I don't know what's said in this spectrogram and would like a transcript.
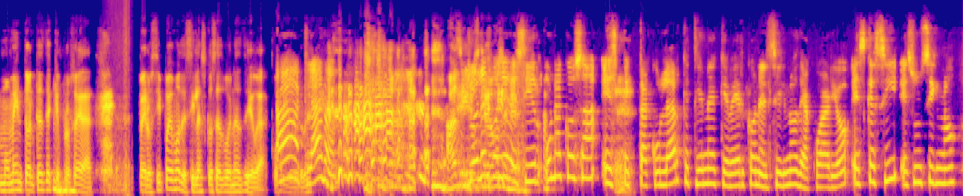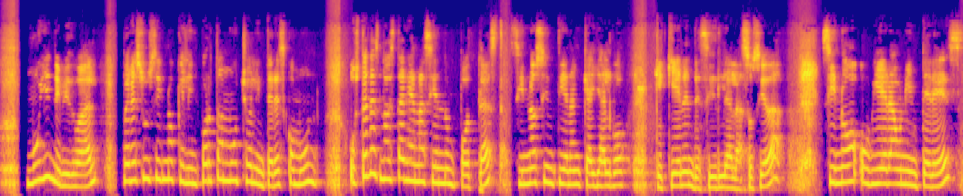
momento antes de que procedas, pero sí podemos decir las cosas buenas de Ah, claro. Ah, Yo les voy a decir una cosa espectacular que tiene que ver con el signo de Acuario, es que sí, es un signo muy individual, pero es un signo que le importa mucho el interés común. Ustedes no estarían haciendo un podcast si no sintieran que hay algo que quieren decirle a la sociedad. Si no hubiera un interés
